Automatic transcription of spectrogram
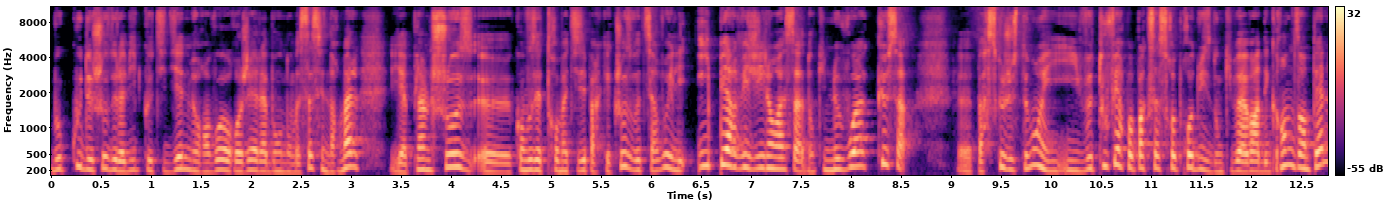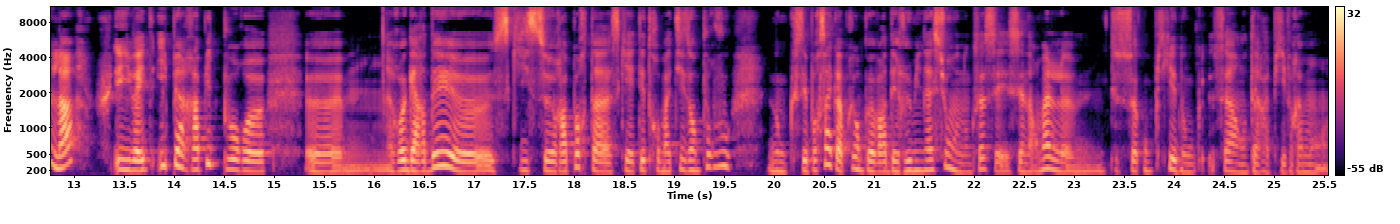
Beaucoup de choses de la vie quotidienne me renvoient au rejet et à l'abandon. Bah ça c'est normal, il y a plein de choses, quand vous êtes traumatisé par quelque chose, votre cerveau il est hyper vigilant à ça, donc il ne voit que ça. parce que justement, il, veut tout faire pour pas que ça se reproduise, donc il va avoir des grandes antennes là, et il va être hyper rapide pour regarder ce qui se rapporte à ce qui a été traumatisant pour vous. Donc c'est pour ça qu'après on peut avoir des ruminations, donc ça c'est normal que ce soit compliqué, donc ça en thérapie vraiment,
